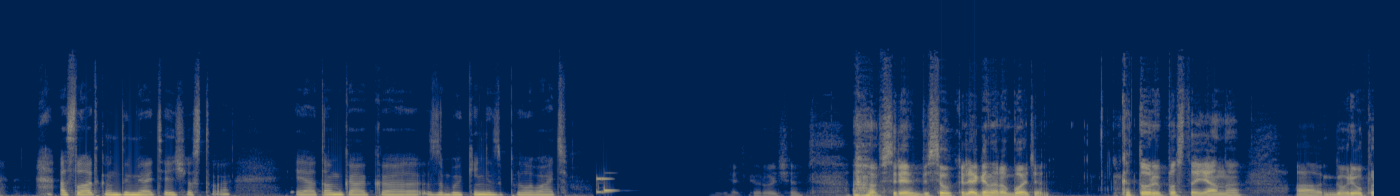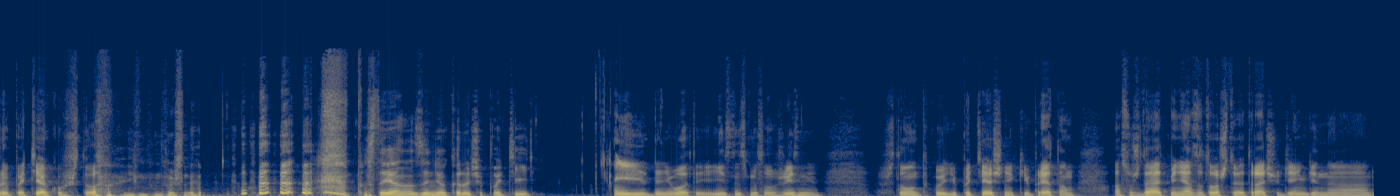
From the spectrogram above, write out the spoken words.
О сладком дыме Отечества. И о том, как э, за буйки не заплывать. Блять, короче, все время бесил коллега на работе, который постоянно а, говорил про ипотеку, что ему нужно постоянно за нее, короче, платить. И для него это единственный смысл жизни что он такой ипотечник, и при этом осуждает меня за то, что я трачу деньги на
